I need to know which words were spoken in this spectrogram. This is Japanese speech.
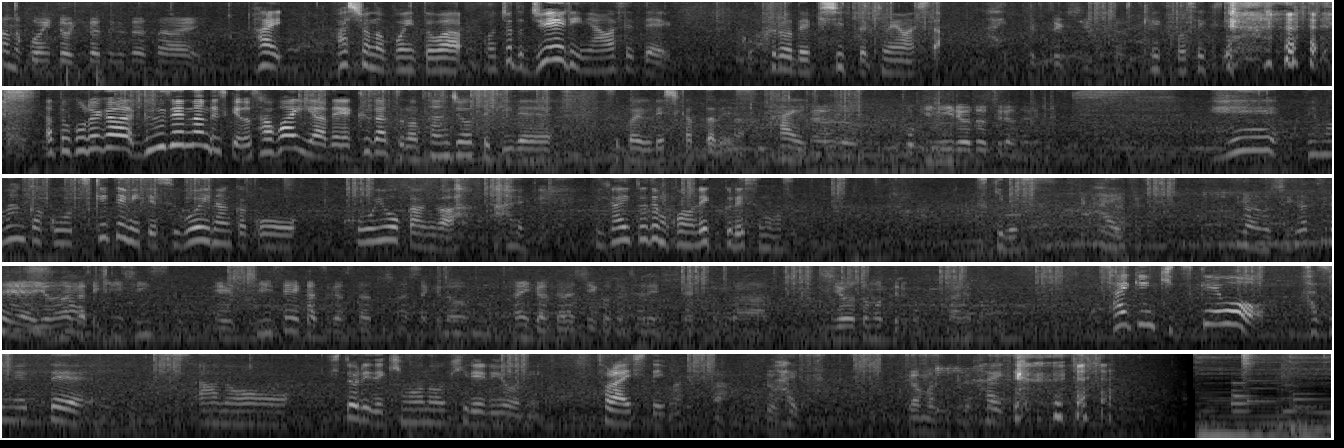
ョンのポイントをお聞かせください。はい。ファッションのポイントはちょっとジュエリーに合わせてこう黒でピシッと決めました、はい、結構セクシーな感じ。結構セクシー。あとこれが偶然なんですけどサファイアで9月の誕生石ですごい嬉しかったです。はい。なるほど。お気に入りはどちらになりますか？えー、でもなんかこうつけてみてすごいなんかこう高揚感が、はい、意外とでもこのレックレスも好きです。はい今あの4月で世の中的に新,、えー新生活がスタートしましたけど、何か新しいことにチャレンジしたりとかしようと思ってることがあれば。最近着付けを始めてあの一人で着物を着れるようにトライしています。あ、そう、はい。頑張ってください。はい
